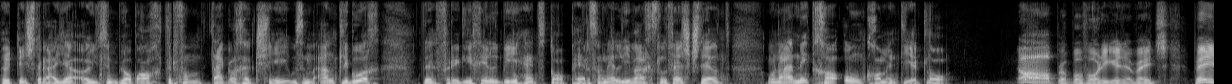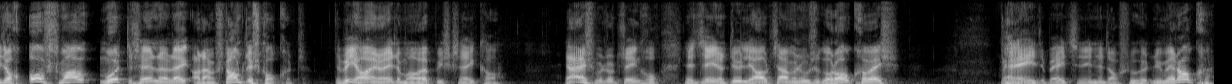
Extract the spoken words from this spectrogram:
Heute ist der Reihe unserem Beobachter vom täglichen Geschehen aus dem Entli-Buch. Der Friedrich Hilby hat hier personelle Wechsel festgestellt, die er nicht unkommentiert lassen Ja, apropos vorige Debates, bin ich doch oft mal Mutterseelen allein an diesem Stammtisch gehockt. Dabei habe ich noch nicht einmal etwas gesagt. Ja, ist mir dort gekommen. Jetzt sind natürlich alle zusammen raus rauchen, weißt du? Nein, der Beizen innen darfst du heute nicht mehr rauchen.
